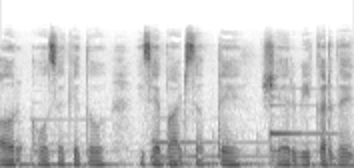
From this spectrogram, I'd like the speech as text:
और हो सके तो इसे व्हाट्सएप पे शेयर भी कर दें।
